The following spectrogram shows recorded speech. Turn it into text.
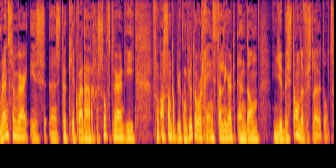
Ransomware is een stukje kwaadaardige software die van afstand op je computer wordt geïnstalleerd en dan je bestanden versleutelt.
